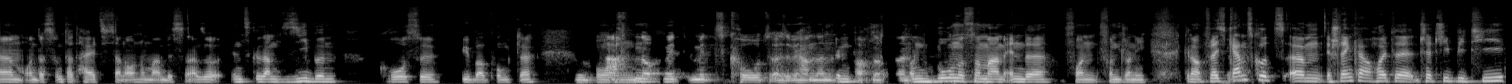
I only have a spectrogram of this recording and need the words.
ähm, und das unterteilt sich dann auch nochmal ein bisschen. Also insgesamt sieben große Überpunkte. Und acht noch mit, mit Code. Also wir haben dann auch noch dran. Und Bonus nochmal am Ende von, von Johnny. Genau. Vielleicht ja. ganz kurz, ähm, Schlenker, heute ChatGPT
